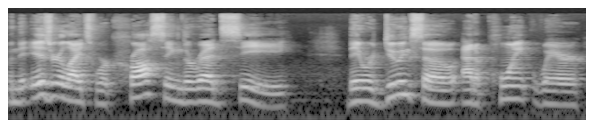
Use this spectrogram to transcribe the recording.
when the Israelites were crossing the Red Sea, they were doing so at a point where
